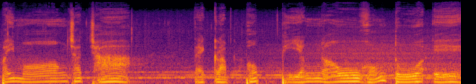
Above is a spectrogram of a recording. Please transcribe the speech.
ไปมองช้าๆแต่กลับพบ เพียงเงาของตัวเอง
